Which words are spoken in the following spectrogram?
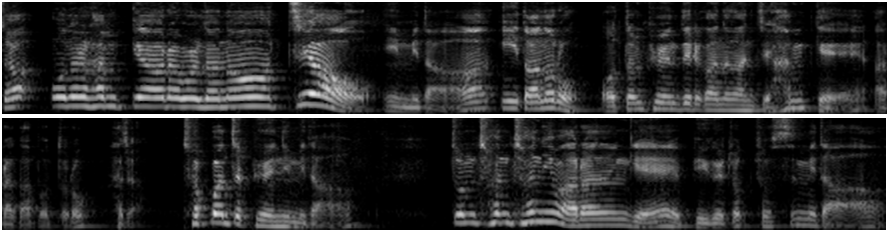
자, 오늘 함께 알아볼 단어 찌아오입니다. 이 단어로 어떤 표현들이 가능한지 함께 알아가 보도록 하죠. 첫 번째 표현입니다. 좀 천천히 말하는 게 비교적 좋습니다.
